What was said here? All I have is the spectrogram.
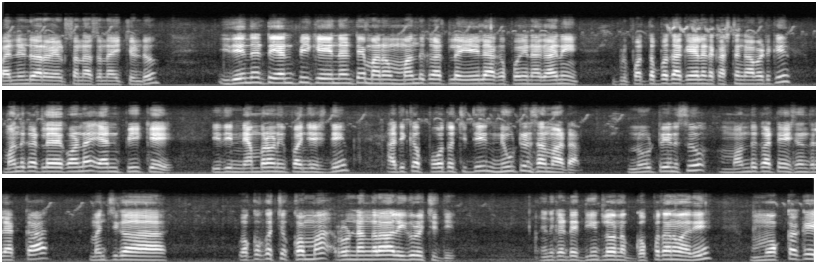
పన్నెండు అరవై ఒకటి సున్నా సున్నా ఇచ్చిండు. ఇదేంటంటే ఎన్పీకే ఏంటంటే మనం మందు కట్టలు వేయలేకపోయినా కానీ ఇప్పుడు కొత్త పొద్దాక వేయాలంటే కష్టం కాబట్టి మందు కట్టలు వేయకుండా ఎన్పీకే ఇది నెంబర్ వన్కి పనిచేసింది అధిక పూత వచ్చింది న్యూట్రిన్స్ అనమాట న్యూట్రిన్స్ మందు కట్టేసినంత లెక్క మంచిగా ఒక్కొక్క కొమ్మ రెండు అంగళాలు ఎగురు వచ్చింది ఎందుకంటే దీంట్లో ఉన్న గొప్పతనం అది. మొక్కకి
